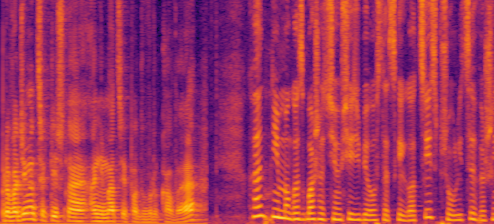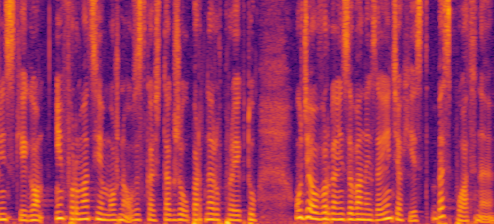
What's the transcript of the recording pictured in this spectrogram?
Prowadzimy cykliczne animacje podwórkowe, Chętni mogą zgłaszać się w siedzibie Usteckiego CIS przy ulicy Wyszyńskiego. Informacje można uzyskać także u partnerów projektu. Udział w organizowanych zajęciach jest bezpłatny.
